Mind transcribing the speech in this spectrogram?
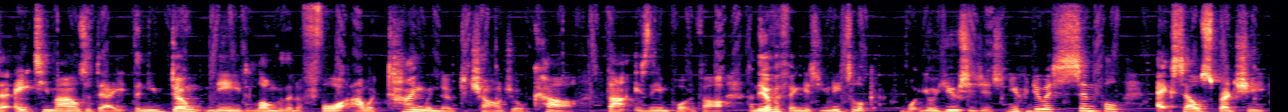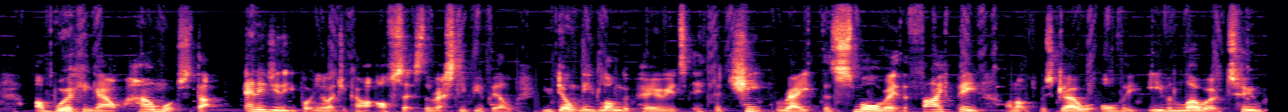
to 80 miles a day, then you don't need longer than a four hour time window to charge your car. That is the important part. And the other thing is you need to look at what your usage is. You can do a simple Excel spreadsheet of working out how much that energy that you put in your electric car offsets the rest of your bill. You don't need longer periods. If the cheap rate, the small rate, the 5p on Octopus Go or the even lower 2,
